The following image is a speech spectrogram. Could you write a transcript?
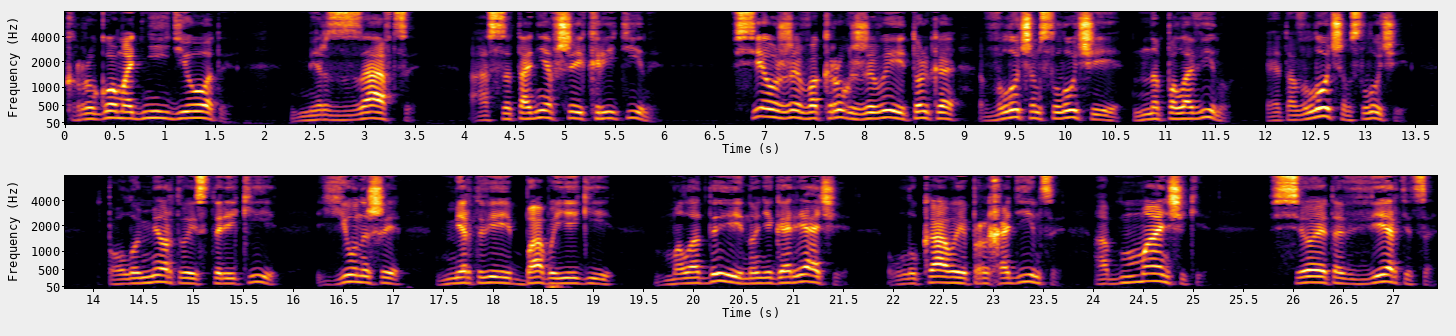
Кругом одни идиоты, мерзавцы, осатаневшие кретины. Все уже вокруг живые, только в лучшем случае наполовину. Это в лучшем случае. Полумертвые старики, юноши, мертвее бабы-яги, молодые, но не горячие, лукавые проходимцы, обманщики. Все это вертится,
